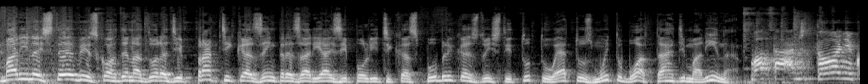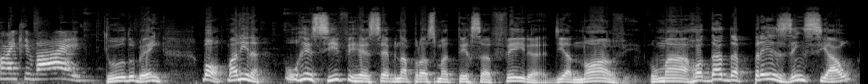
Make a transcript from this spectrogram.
Marina Esteves, coordenadora de Práticas Empresariais e Políticas Públicas do Instituto Etos. Muito boa tarde, Marina. Boa tarde, Tony. Como é que vai? Tudo bem. Bom, Marina, o Recife recebe na próxima terça-feira, dia 9, uma rodada presencial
